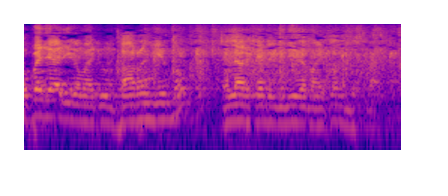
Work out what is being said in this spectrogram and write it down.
ഔപചാരികമായിട്ട് ഉദ്ഘാടനം ചെയ്യുന്നു. എല്ലാവർക്കും വിനീതമായിട്ടുള്ള നമസ്കാരം.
